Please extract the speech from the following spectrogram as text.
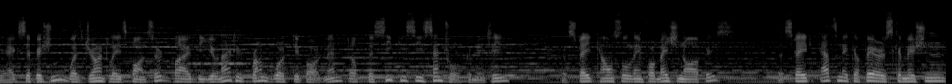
The exhibition was jointly sponsored by the United Front Work Department of the CPC Central Committee, the State Council Information Office, the State Ethnic Affairs Commission,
